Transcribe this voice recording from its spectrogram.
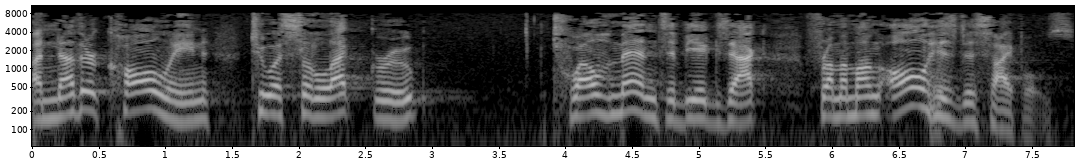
another calling to a select group, 12 men to be exact, from among all his disciples.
